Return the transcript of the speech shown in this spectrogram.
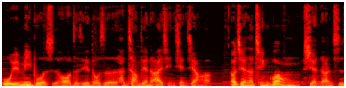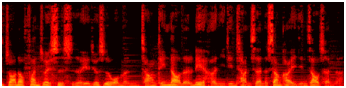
乌云密布的时候，这些都是很常见的爱情现象啊。而且呢，情况显然是抓到犯罪事实了，也就是我们常听到的裂痕已经产生了，伤害已经造成了。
